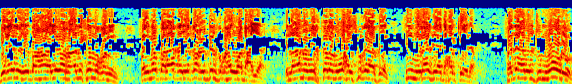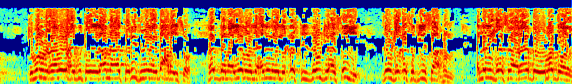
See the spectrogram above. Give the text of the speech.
Bikayri ridaahaa iyadoo raalli ka noqonin fa ina alaaqa yaqacu cinda alfuqahaai waa dhacaya ilaa annahum ikhtalafuu waxay isku khilaafeen fii miiraasiha dhaxalkeeda fadahaba aljumhuuru jumhuur ulculamaa waxay ku tegeen ilaa annaha tarisu inay dhaxlayso raddan iyadoo la celinayo liqasdi zawji asayi zawja qasadkiisaa xun alladii kaasoo araada uu la dooray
